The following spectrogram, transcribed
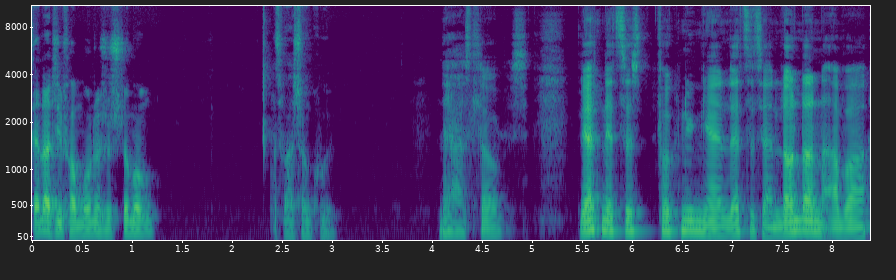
relativ harmonische Stimmung. Das war schon cool. Ja, das glaube ich. Wir hatten jetzt das Vergnügen ja letztes Jahr in London, aber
